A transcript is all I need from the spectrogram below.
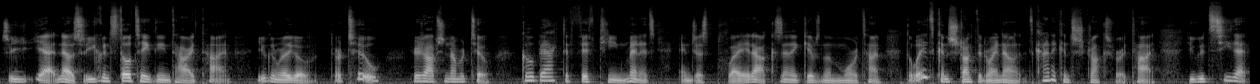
so yeah, no, so you can still take the entire time. You can really go or two. Here's option number 2. Go back to 15 minutes and just play it out cuz then it gives them more time. The way it's constructed right now, it kind of constructs for a tie. You could see that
